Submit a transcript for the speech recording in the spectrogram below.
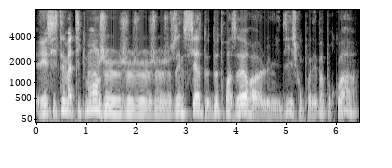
Et systématiquement, je, faisais une sieste de 2-3 heures euh, le midi, je comprenais pas pourquoi.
